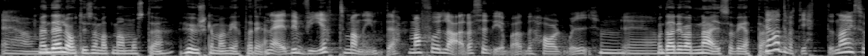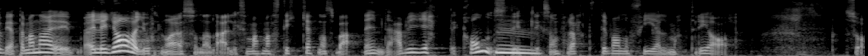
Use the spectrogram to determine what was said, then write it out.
Ehm, Men det låter ju som att man måste, hur ska man veta det? Nej, det vet man inte. Man får lära sig det bara the hard way. Mm. Ehm, Och det hade varit nice att veta. det hade varit jättenice att veta. Man har, eller jag har gjort några sådana där, liksom att man stickat något så bara, nej men det här blir jättekonstigt Mm. liksom för att det var nog fel material. Så,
